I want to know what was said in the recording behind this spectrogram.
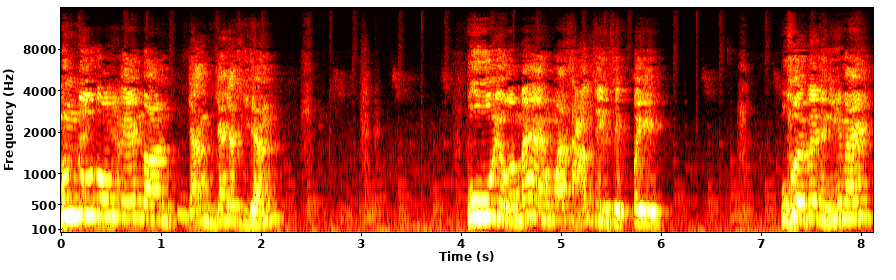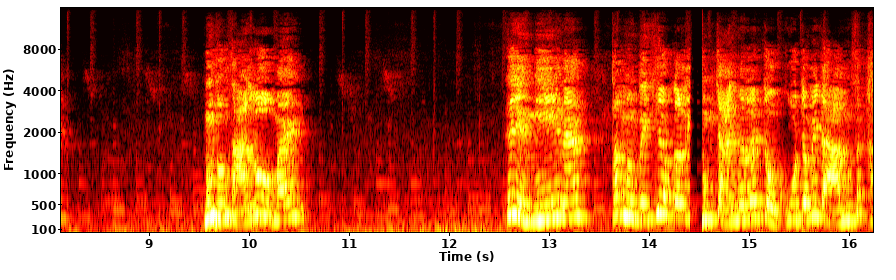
มึงดูตัวมึงเองก่อน ยังยังจะเถียง กูอยู่กับแม่มึงมาสามสี่สิบปี กูเคยเป็นอย่างนี้ไหม มึงสงสารลูกไหม ถ้าอย่างนี้นะ ถ้ามึงไปเที่ยวกะหรี่มึงจ่ายเงินแล้วจบกูจะไม่ด่ามึงสักค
